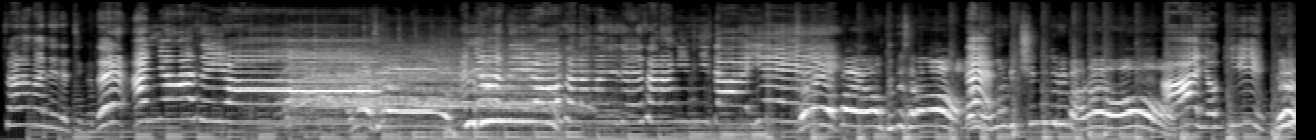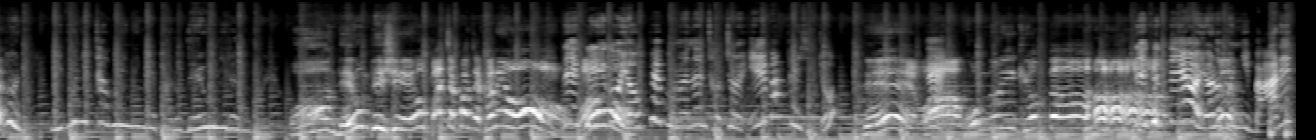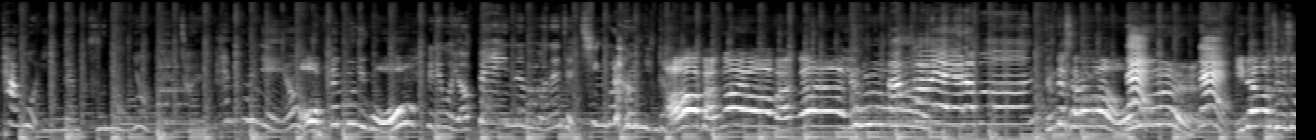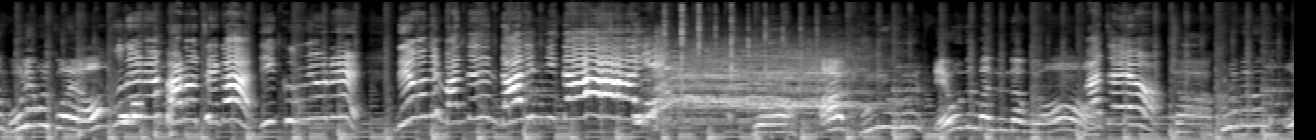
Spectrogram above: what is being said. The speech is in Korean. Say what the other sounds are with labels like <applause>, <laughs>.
사랑하는 내 친구들 안녕하세요. 안녕하세요. 안녕하세요. 사랑하는 내 사랑입니다. 예. 사랑이 아빠예요. 근데 사랑아, 네. 아니, 오늘 이렇게 친구들이 많아요. 아 여기 네. 여러분 이분이 타고 있는 게 바로 네온이라는 거예요. 와, 네온 펫이에요. 반짝반짝하네요. 네 그리고 와우. 옆에 보면은 저처럼 일반 펫이죠. 네, 와, 곰돌이 귀엽다. 네 근데요 여러분 이 말을 타고 있는 분은요 저의 팬분이에요. 어, 팬분이고. 그리고 옆에 있는 분은 제 친구랍니다. 아, 반가요, 반가요. 유후. 반가워요 여러분. 근데 사랑아, 오늘 네 입양아주에서 뭘 해볼 거예요? 오늘은 바로 제가 이 금요를 네온을 만드는 날입니다. 와, 아, 구미호를 네온을 만든다고요?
